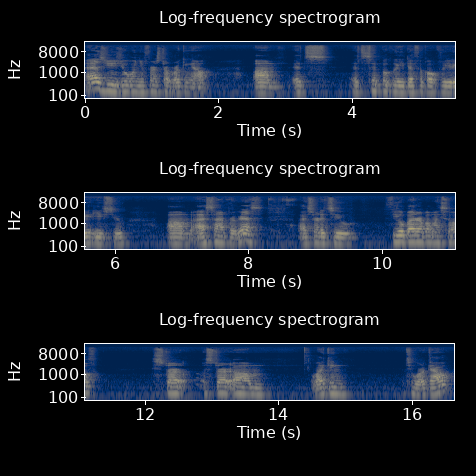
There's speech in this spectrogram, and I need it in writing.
as usual when you first start working out. Um, it's it's typically difficult for you to get used to. Um, as time progressed, I started to feel better about myself. Start start um, liking to work out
